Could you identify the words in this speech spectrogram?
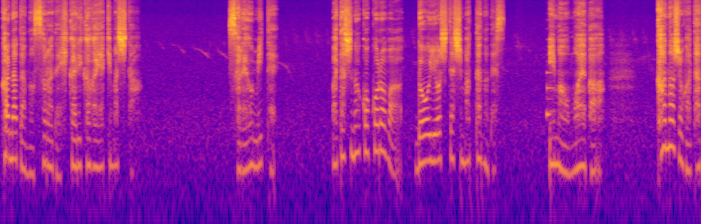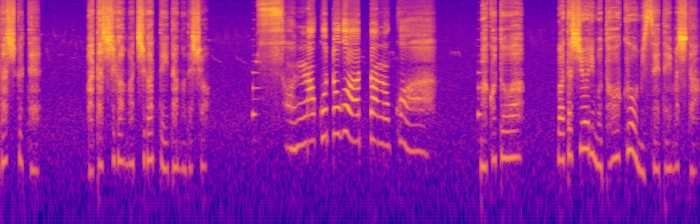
彼方の空で光り輝きました。それを見て私の心は動揺してしまったのです。今思えば彼女が正しくて私が間違っていたのでしょう。そんなことがあったのか。誠は私よりも遠くを見据えていました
